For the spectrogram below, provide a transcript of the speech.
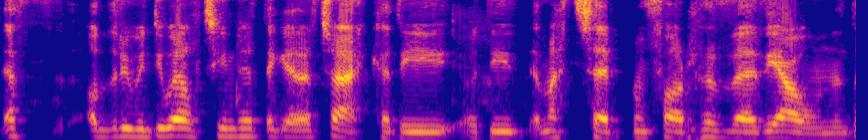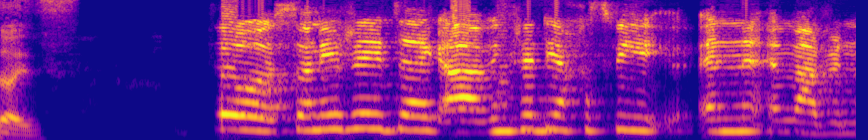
oedd rhywun wedi weld ti'n rhedeg ar y trac a wedi ymateb yn ffordd rhyfedd iawn yn doedd? Do, so ni'n rhedeg, a fi'n credu achos fi yn ymarfer,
